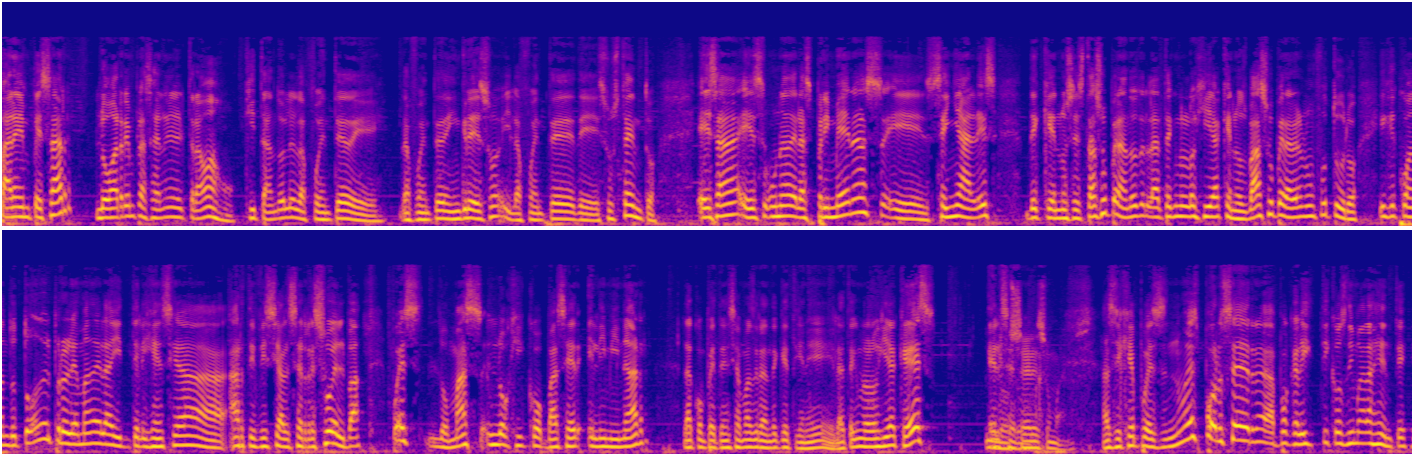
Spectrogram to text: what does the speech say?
Para empezar, lo va a reemplazar en el trabajo, quitándole la fuente de la fuente de ingreso y la fuente de sustento. Esa es una de las primeras eh, señales de que nos está superando la tecnología, que nos va a superar en un futuro y que cuando todo el problema de la inteligencia artificial se resuelva, pues lo más lógico va a ser eliminar la competencia más grande que tiene la tecnología, que es el los ser seres humano. humanos. Así que pues no es por ser apocalípticos ni mala gente,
